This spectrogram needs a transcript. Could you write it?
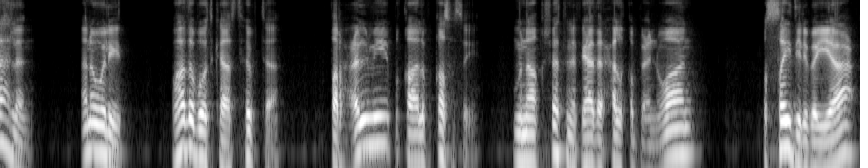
أهلا. أنا وليد وهذا بودكاست هبتة. طرح علمي بقالب قصصي. مناقشتنا في هذه الحلقة بعنوان الصيدلي بياع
